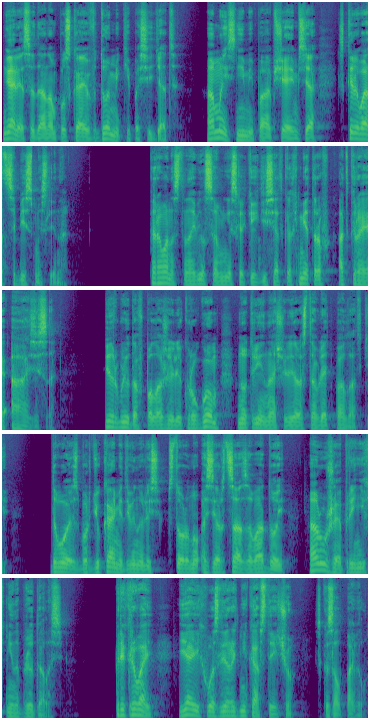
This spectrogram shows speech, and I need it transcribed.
Галя с Иданом пускай в домике посидят, а мы с ними пообщаемся, скрываться бессмысленно. Караван остановился в нескольких десятках метров от края оазиса. Верблюдов положили кругом, внутри начали расставлять палатки. Двое с бурдюками двинулись в сторону озерца за водой. Оружия при них не наблюдалось. «Прикрывай, я их возле родника встречу», — сказал Павел.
